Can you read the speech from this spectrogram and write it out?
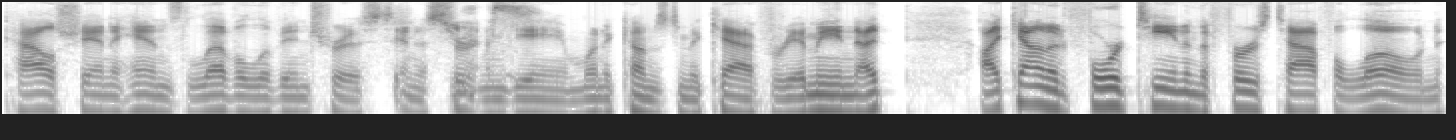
Kyle Shanahan's level of interest in a certain yes. game when it comes to McCaffrey. I mean, I I counted 14 in the first half alone,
